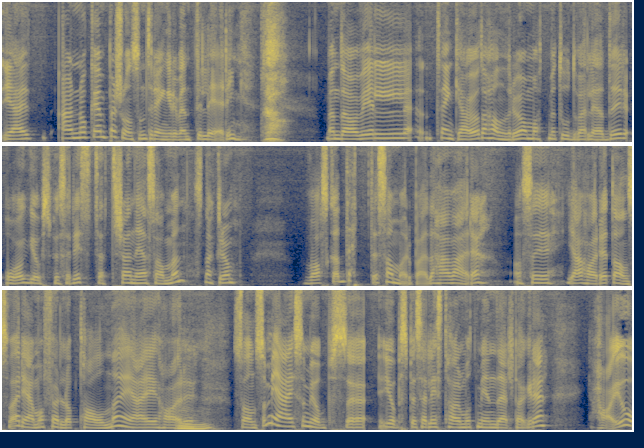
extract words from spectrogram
jeg er nok en person som trenger ventilering. Ja. Men da vil, tenker jeg jo, det handler jo om at metodeveileder og jobbspesialist setter seg ned sammen og snakker om hva skal dette samarbeidet her være? Altså, jeg har et ansvar, jeg må følge opp tallene. Jeg har, mm. Sånn som jeg som jobbs, jobbspesialist har mot mine deltakere. Jeg har jo,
